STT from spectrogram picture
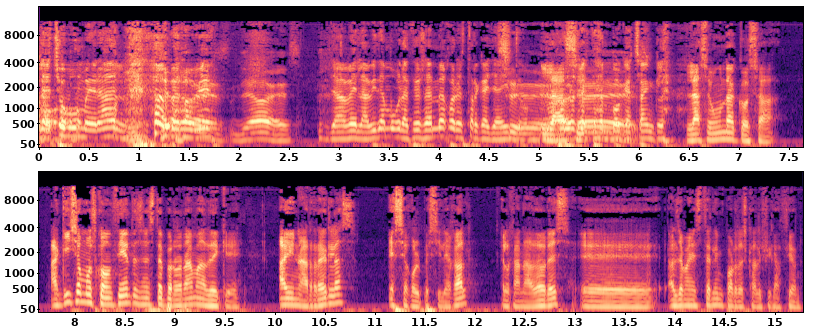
le ha hecho boomerang. ya pero bien. ves, ya ves. Ya ves, la vida es muy graciosa, es mejor estar calladito. Sí, mejor La no se- estar en boca chancla. La segunda cosa, aquí somos conscientes en este programa de que hay unas reglas, ese golpe es ilegal, el ganador es eh, Aljamain Sterling por descalificación.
